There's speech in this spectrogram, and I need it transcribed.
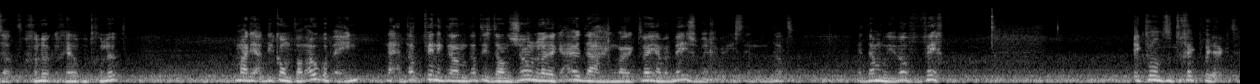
dat gelukkig heel goed gelukt. Maar ja, die komt dan ook op één. Nou, dat vind ik dan, dat is dan zo'n leuke uitdaging waar ik twee jaar mee bezig ben geweest. En dat, en dan moet je wel vervechten. Ik vond het een te gek project.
